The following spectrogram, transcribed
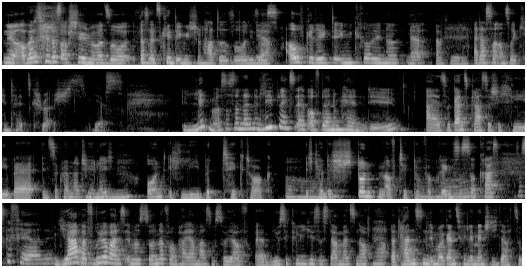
Ja, aber ich finde das auch schön, wenn man so das als Kind irgendwie schon hatte, so dieses Ja. aufgeregte, irgendwie kribbelnde. Ja, auf jeden Ja, Fall. das waren unsere Kindheitscrushs. Yes. Link, was ist denn deine Lieblings-App auf deinem Handy? Also ganz klassisch, ich liebe Instagram natürlich Mhm. und ich liebe TikTok. Ich könnte Stunden auf TikTok verbringen, es ist so krass. Das ist gefährlich. Ja, weil früher war das immer so, ne, vor ein paar Jahren war es noch so, ja, auf ähm, Musically hieß es damals noch, Ja. da tanzen immer ganz viele Menschen. Ich dachte so,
